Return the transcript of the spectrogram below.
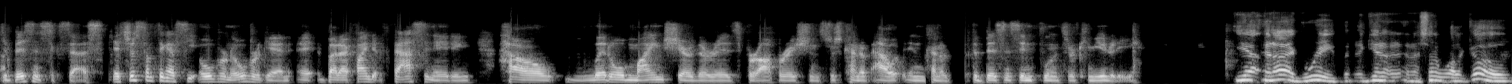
to business success. It's just something I see over and over again, eh, but I find it fascinating how little mind share there is for operations just kind of out in kind of the business influencer community. Yeah, and I agree. But again, and I said a while ago,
